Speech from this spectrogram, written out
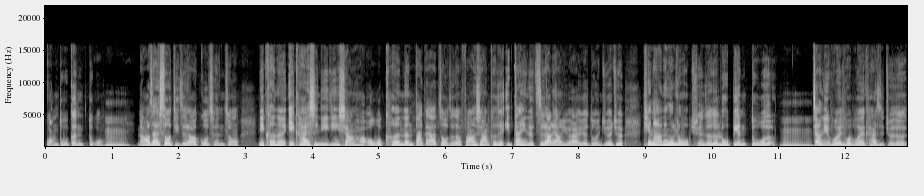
广度更多。嗯嗯。然后在收集资料的过程中，你可能一开始你已经想好，哦，我可能大概要走这个方向。可是，一旦你的资料量越来越多，你就会觉得，天哪，那个路选择的路变多了。嗯嗯。这样你会会不会开始觉得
